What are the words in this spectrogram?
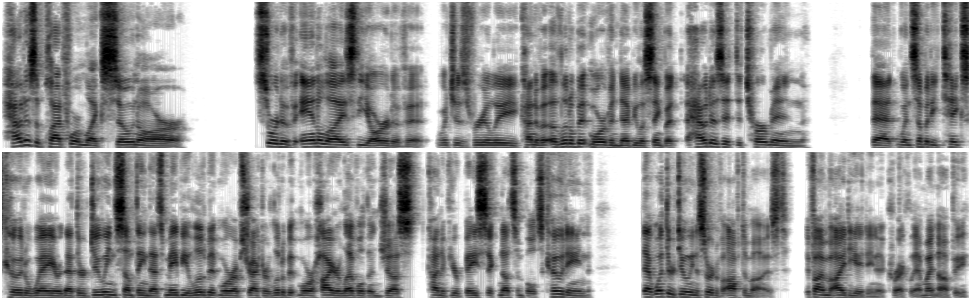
how does a platform like Sonar sort of analyze the art of it, which is really kind of a, a little bit more of a nebulous thing, but how does it determine that when somebody takes code away or that they're doing something that's maybe a little bit more abstract or a little bit more higher level than just kind of your basic nuts and bolts coding, that what they're doing is sort of optimized. If I'm ideating it correctly, I might not be.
